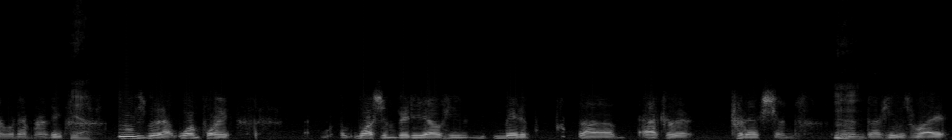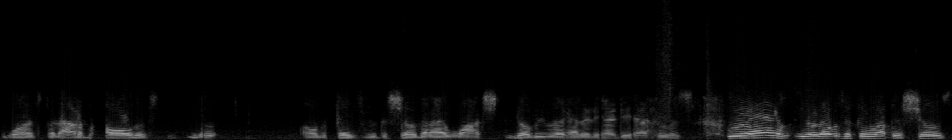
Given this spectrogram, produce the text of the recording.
or whatever. I think Yeah. Usman at one point watching video, he made a uh, accurate prediction, Mhm. and uh, he was right once. But out of all the you know all the phases of the show that I watched, nobody really had any idea who was. We were all you know that was the thing about this shows.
